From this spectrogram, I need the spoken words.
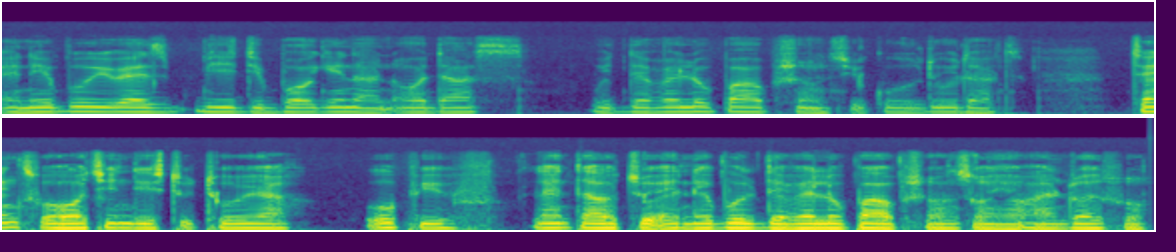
enable USB debugging and others with developer options you could do that. Thanks for watching this tutorial. Hope you've learned how to enable developer options on your Android phone.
